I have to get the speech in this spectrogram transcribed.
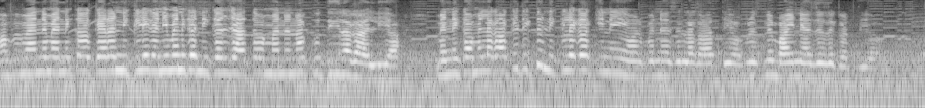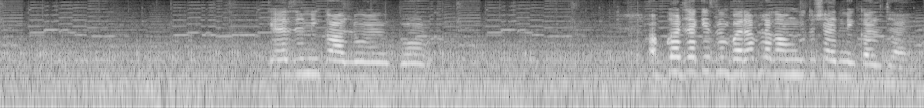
और पे मैंने मैंने कहा, कह रहा निकलेगा नहीं। मैंने कहा, निकल जाता और मैंने ना खुद ही लगा लिया। मैंने कहा, मैं लगा के देखती हूँ, निकलेगा कि नहीं? और मैंने ऐसे लगा दिया, फिर उसने भाई ने ऐसे ऐसे कर दिया। कैसे निकालू इनको? अब घर जाके इसमें बर्फ़ लगाऊँगी तो शायद निकल जाए।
